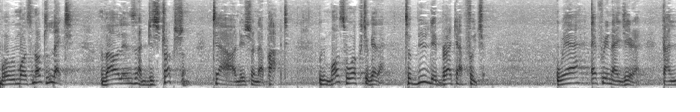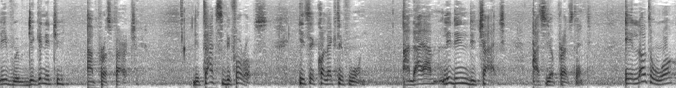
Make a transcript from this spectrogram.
But we must not let violence and destruction tear our nation apart. We must work together to build a brighter future where every Nigerian can live with dignity and prosperity. The task before us is a collective one, and I am leading the charge as your president. A lot of work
